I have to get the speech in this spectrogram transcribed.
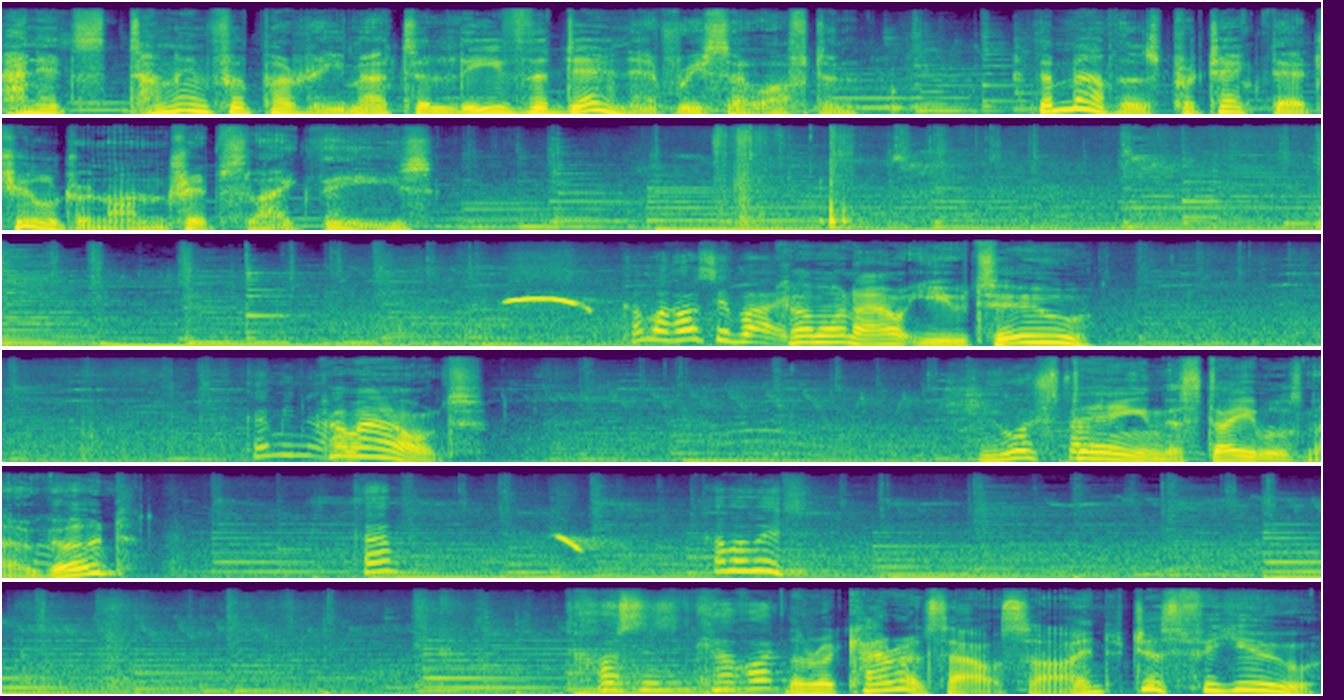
and it's time for Parima to leave the den every so often. The mothers protect their children on trips like these. Come on out, you two. Come out. Staying in the stable's no good. Come. Come mit. Draußen sind Karotten. There are carrots outside, just for you.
